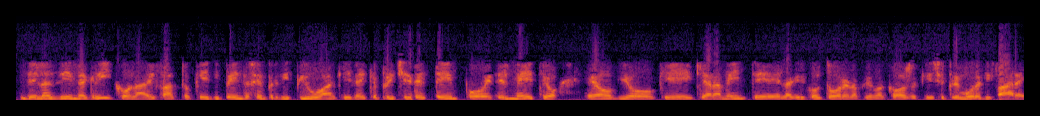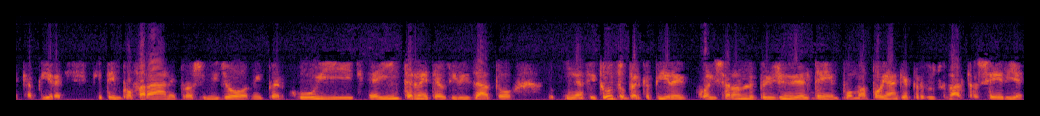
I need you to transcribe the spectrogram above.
dell'azienda agricola, il fatto che dipende sempre di più anche dai capricci del tempo e del meteo, è ovvio che chiaramente l'agricoltore la prima cosa che si premura di fare è capire che tempo farà nei prossimi giorni, per cui eh, internet è utilizzato innanzitutto per capire quali saranno le previsioni del tempo, ma poi anche per tutta un'altra serie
